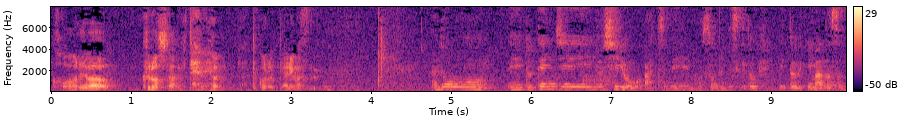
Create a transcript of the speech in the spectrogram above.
これは苦労したみたいなようなところってあります？あの、えーと、展示の資料集めもそうなんですけど、えーと、今のその、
